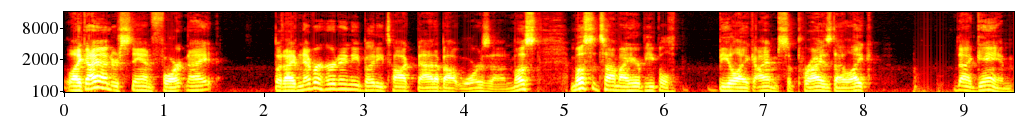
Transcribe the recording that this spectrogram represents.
Like I understand Fortnite, but I've never heard anybody talk bad about Warzone. Most most of the time I hear people be like, "I am surprised I like that game."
